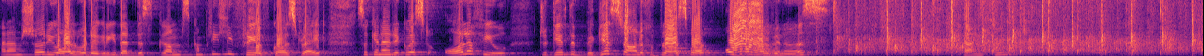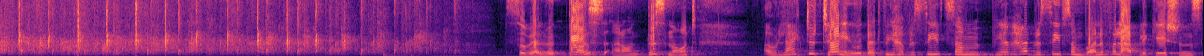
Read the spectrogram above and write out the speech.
And I'm sure you all would agree that this comes completely free of cost, right? So, can I request all of you to give the biggest round of applause for all our winners? Thank you. So, well, with this and on this note, I would like to tell you that we have received some, we have had received some wonderful applications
